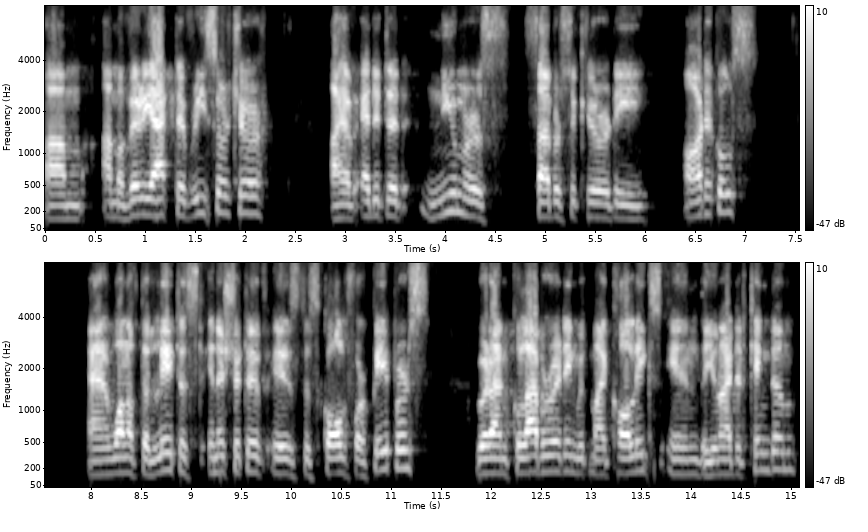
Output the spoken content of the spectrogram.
um, I'm a very active researcher. I have edited numerous cybersecurity articles. And one of the latest initiative is this call for papers, where I'm collaborating with my colleagues in the United Kingdom,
